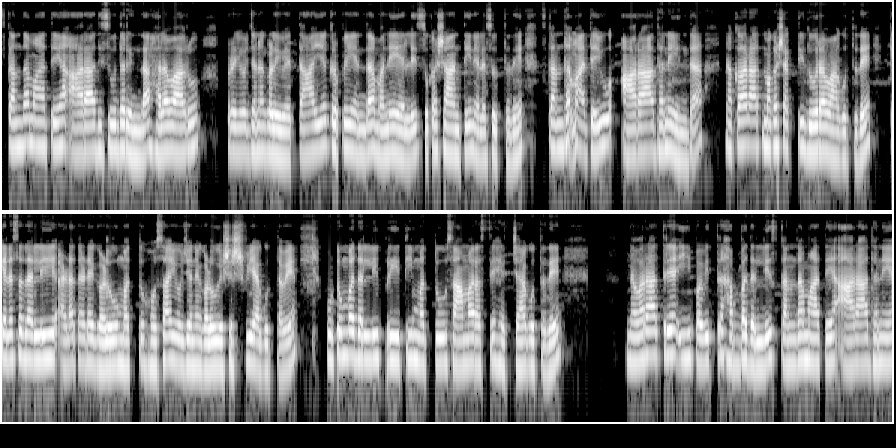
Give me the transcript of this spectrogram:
ಸ್ಕಂದಮಾತೆಯ ಆರಾಧಿಸುವುದರಿಂದ ಹಲವಾರು ಪ್ರಯೋಜನಗಳಿವೆ. ತಾಯಿಯ ಕೃಪೆಯಿಂದ ಮನೆಯಲ್ಲಿ ಸುಖಶಾಂತಿ ನೆಲೆಸುತ್ತದೆ. ಸ್ಕಂದಮಾತೆಯು ಆರಾಧನೆಯಿಂದ ನಕಾರಾತ್ಮಕ ಶಕ್ತಿ ದೂರವಾಗುತ್ತದೆ. ಕೆಲಸದಲ್ಲಿ ಅಡೆತಡೆಗಳು ಮತ್ತು ಹೊಸ ಯೋಜನೆಗಳು ಯಶಸ್ವಿಯಾಗುತ್ತವೆ. ಕುಟುಂಬದಲ್ಲಿ ಪ್ರೀತಿ ಮತ್ತು ಸಾಮರಸ್ಯ ಹೆಚ್ಚಾಗುತ್ತದೆ. ನವರಾತ್ರಿಯ ಈ ಪವಿತ್ರ ಹಬ್ಬದಲ್ಲಿ ಸ್ಕಂದಮಾತೆಯ ಆರಾಧನೆಯ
